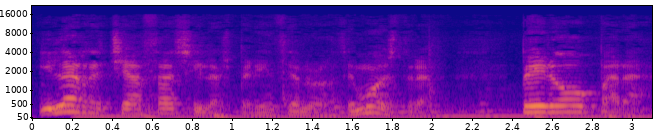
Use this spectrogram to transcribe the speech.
y las rechaza si la experiencia no las demuestra. Pero para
